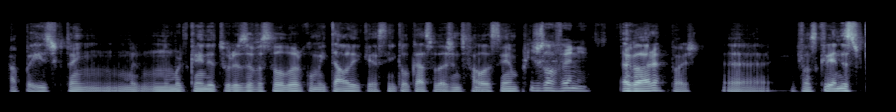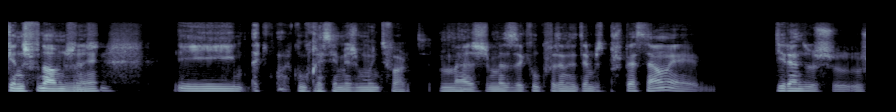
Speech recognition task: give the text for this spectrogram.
há, países que têm um número de candidaturas avassalador, como a Itália, que é assim aquele caso que toda a gente fala sempre. E Eslovénia. Agora, pois, uh, vão-se criando esses pequenos fenómenos, não é? E a concorrência é mesmo muito forte. Mas, mas aquilo que fazemos em termos de prospecção é tirando os, os,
